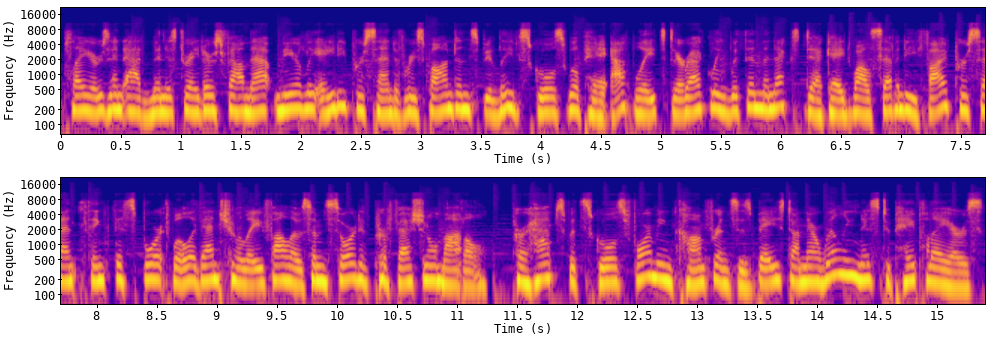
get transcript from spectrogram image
players, and administrators found that nearly 80% of respondents believe schools will pay athletes directly within the next decade, while 75% think the sport will eventually follow some sort of professional model, perhaps with schools forming conferences based on their willingness to pay players.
